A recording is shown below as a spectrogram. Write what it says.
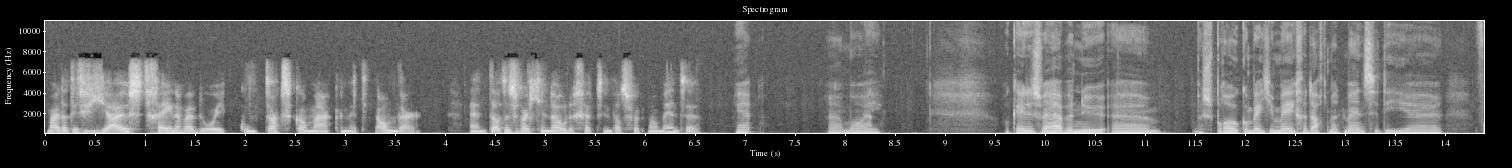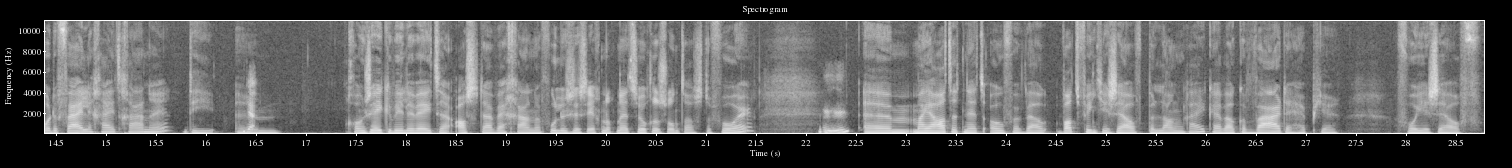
maar dat is juist hetgene waardoor je contact kan maken met die ander. En dat is wat je nodig hebt in dat soort momenten. Ja, mooi. Oké, dus we hebben nu uh, besproken, een beetje meegedacht met mensen die uh, voor de veiligheid gaan. Hè? Die um, gewoon zeker willen weten, als ze daar weggaan, dan voelen ze zich nog net zo gezond als ervoor. Mm um, maar je had het net over wel, wat vind je zelf belangrijk? Hè? Welke waarden heb je voor jezelf?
